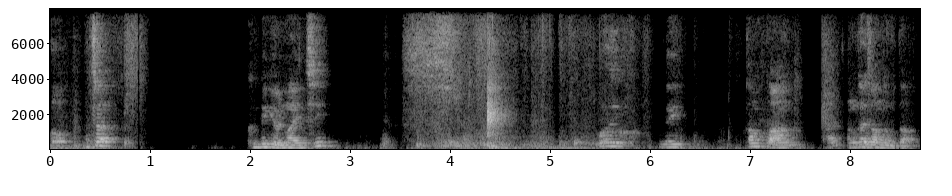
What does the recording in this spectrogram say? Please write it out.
어, 자, 금액이 얼마였지? 어이구, 내 깜빡 안, 안, 안 가져왔나 보다. 어,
